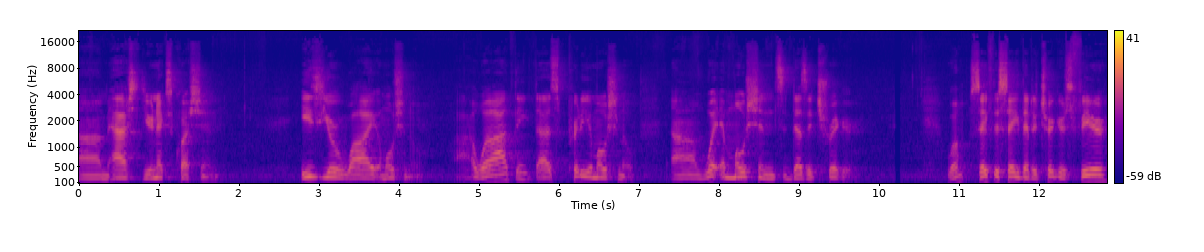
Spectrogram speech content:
Um, ask your next question Is your why emotional? Uh, well, I think that's pretty emotional. Um, what emotions does it trigger? Well, safe to say that it triggers fear,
